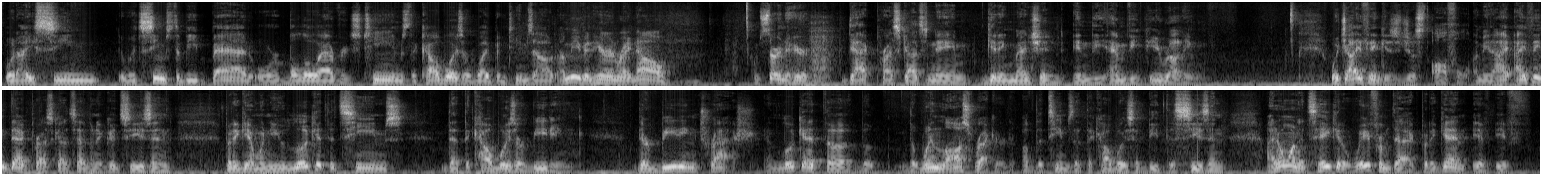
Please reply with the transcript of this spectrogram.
what I seen what seems to be bad or below average teams. The Cowboys are wiping teams out. I'm even hearing right now. I'm starting to hear Dak Prescott's name getting mentioned in the MVP running, which I think is just awful. I mean, I, I think Dak Prescott's having a good season, but again, when you look at the teams that the Cowboys are beating, they're beating trash. And look at the the, the win loss record of the teams that the Cowboys have beat this season. I don't want to take it away from Dak, but again, if if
